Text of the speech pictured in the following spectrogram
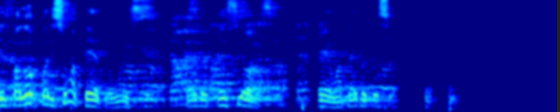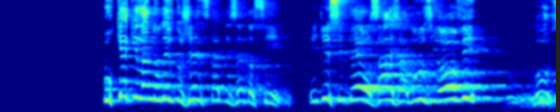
Ele falou que parecia uma pedra, uma pedra preciosa. É, uma pedra preciosa. Por que que lá no livro do Gênesis está dizendo assim? E disse Deus, haja luz e houve luz.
